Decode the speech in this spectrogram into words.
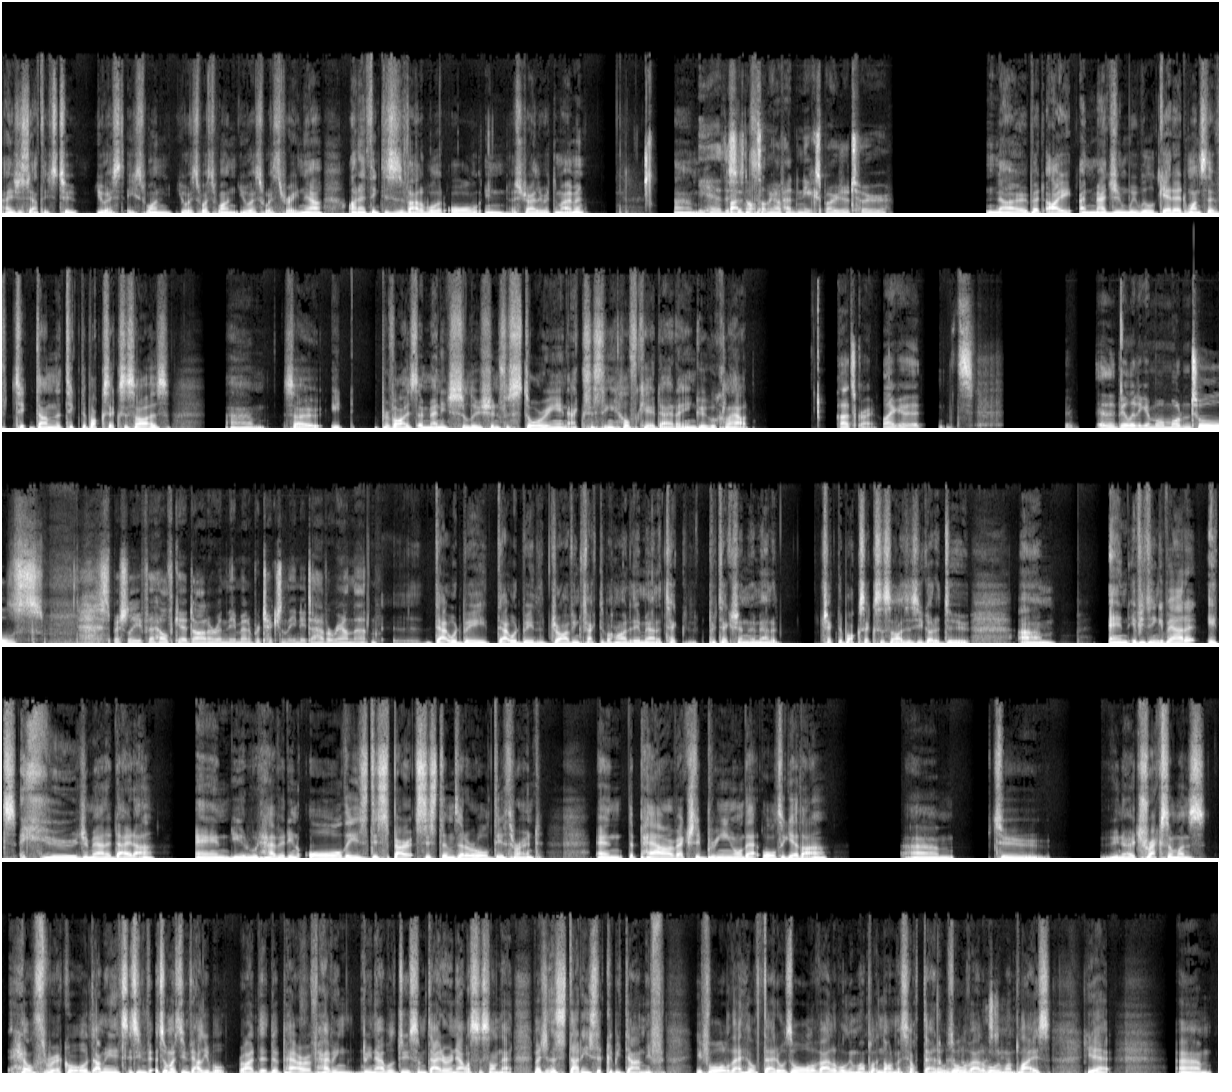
Asia Southeast 2, US East 1, US West 1, US West 3. Now, I don't think this is available at all in Australia at the moment. Um, yeah, this is not something I've had any exposure to. No, but I imagine we will get it once they've tick, done the tick the box exercise. Um, so it provides a managed solution for storing and accessing healthcare data in Google Cloud. That's great. Like it, it's the ability to get more modern tools, especially for healthcare data and the amount of protection that you need to have around that. That would be that would be the driving factor behind it, the amount of tech protection, the amount of check the box exercises you got to do. Um, and if you think about it, it's a huge amount of data, and you would have it in all these disparate systems that are all different. And the power of actually bringing all that all together um, to you know, track someone's health record, I mean, it's it's, it's almost invaluable, right? The, the, power of having been able to do some data analysis on that. Imagine the studies that could be done if if all of that health data was all available in one place. Anonymous health data it was all available in one place. Yeah. Um.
